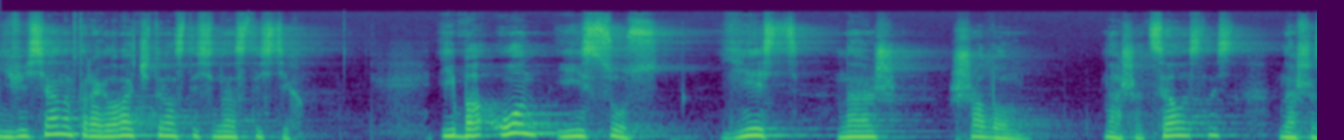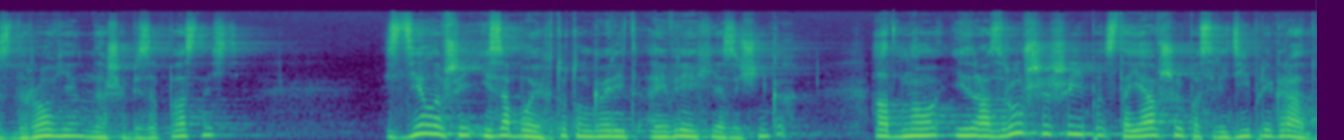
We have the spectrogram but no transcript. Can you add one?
Ефесянам 2 глава 14-17 стих. «Ибо Он, Иисус, есть наш шалом, наша целостность, наше здоровье, наша безопасность, сделавший из обоих, тут он говорит о евреях и язычниках, одно и разрушивший стоявшую посреди преграду,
